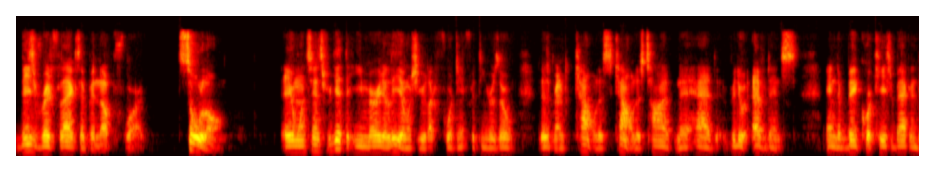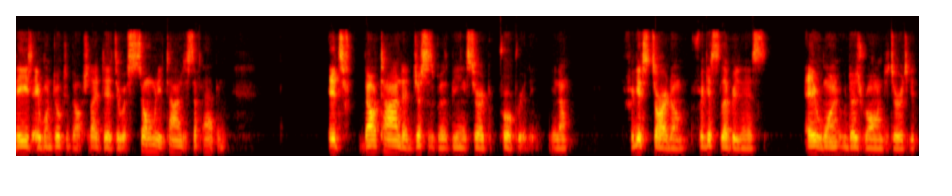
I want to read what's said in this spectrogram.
these red flags have been up for so long. Everyone tends to forget that he married Aaliyah when she was like 14, 15 years old. There's been countless, countless times they had video evidence and the big court case back in the days everyone jokes about. Shit like this. There were so many times this stuff happened. It's about time that justice was being served appropriately, you know. Forget stardom, forget celebrityness, everyone who does wrong deserves to get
